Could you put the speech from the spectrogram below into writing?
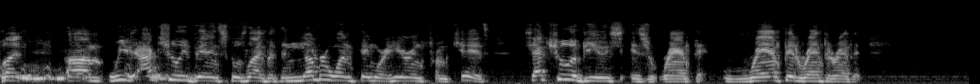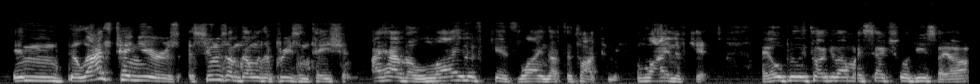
But um, we've actually been in schools live. But the number one thing we're hearing from kids sexual abuse is rampant, rampant, rampant, rampant. In the last 10 years, as soon as I'm done with a presentation, I have a line of kids lined up to talk to me, a line of kids. I openly talk about my sexual abuse. I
